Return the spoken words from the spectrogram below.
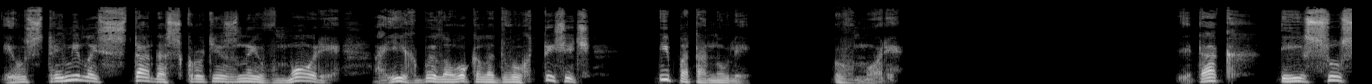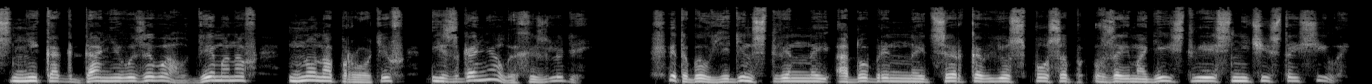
И устремилось стадо с крутизны в море, а их было около двух тысяч, и потонули в море. Итак, Иисус никогда не вызывал демонов, но, напротив, изгонял их из людей. Это был единственный одобренный церковью способ взаимодействия с нечистой силой,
